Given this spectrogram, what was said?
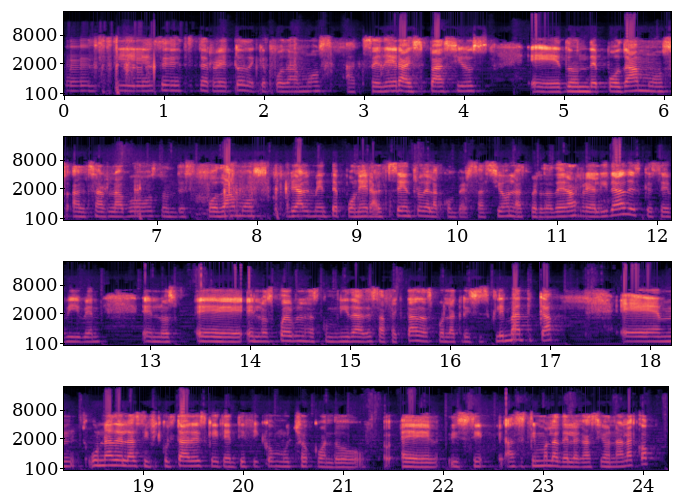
pues, sí es este reto de que podamos acceder a espacios eh, donde podamos alzar la voz, donde podamos realmente poner al centro de la conversación las verdaderas realidades que se viven en los, eh, en los pueblos, en las comunidades afectadas por la crisis climática. Em, una de las dificultades que identifico mucho cuando eh, asistimos la delegación a la COP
